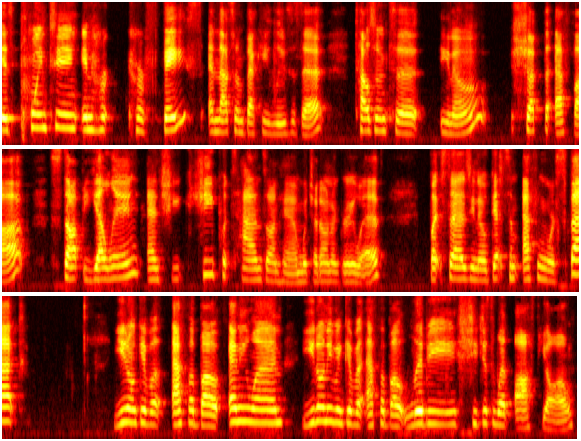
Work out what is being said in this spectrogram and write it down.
is pointing in her her face, and that's when Becky loses it. Tells him to you know, shut the f up, stop yelling, and she she puts hands on him, which I don't agree with, but says, you know, get some effing respect. You don't give a f about anyone. You don't even give a f about Libby. She just went off, y'all,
